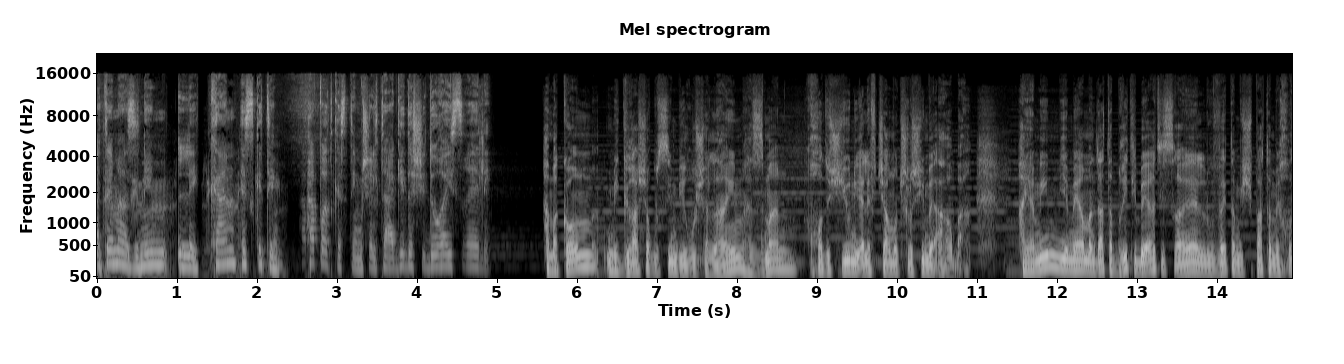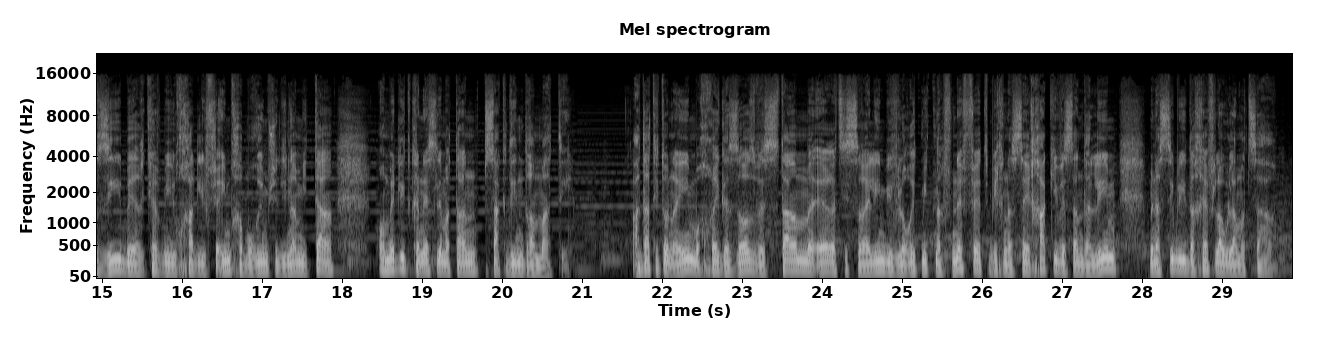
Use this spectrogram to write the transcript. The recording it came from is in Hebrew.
אתם מאזינים לכאן הסכתים, הפודקאסטים של תאגיד השידור הישראלי. המקום, מגרש הרוסים בירושלים, הזמן, חודש יוני 1934. הימים, ימי המנדט הבריטי בארץ ישראל ובית המשפט המחוזי בהרכב מיוחד לפשעים חמורים שדינם מיתה, עומד להתכנס למתן פסק דין דרמטי. עדת עיתונאים, מוכרי גזוז וסתם ארץ ישראלים בבלורית מתנפנפת, בכנסי חאקי וסנדלים, מנסים להידחף לאולם הצר.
